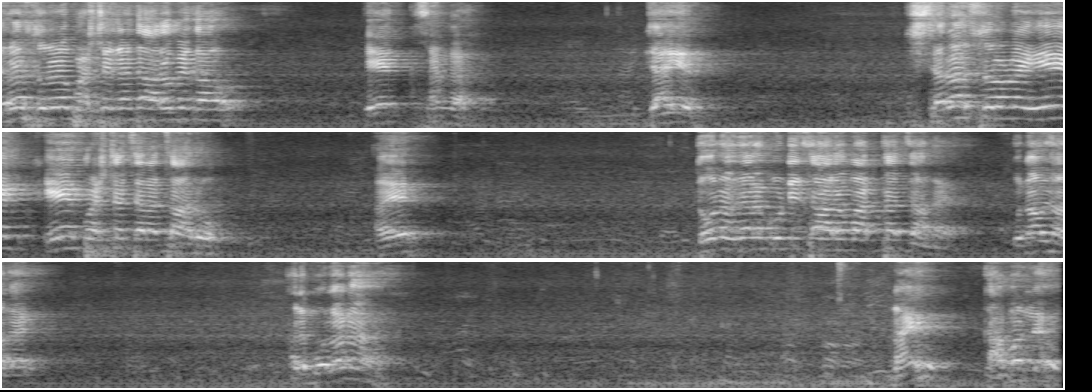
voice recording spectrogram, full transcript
शरद सरळ भ्रष्टाचाराचा आरोप आहे का हो? एक सांगा. जाहीर. शरद सरळ एक एक भ्रष्टाचाराचा आरोप. आहे? दोन हजार कोटीचा आरोप आत्ताच झालाय. पुन्हा झालाय. अरे बोला ना. नाही? घाबरले हो.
